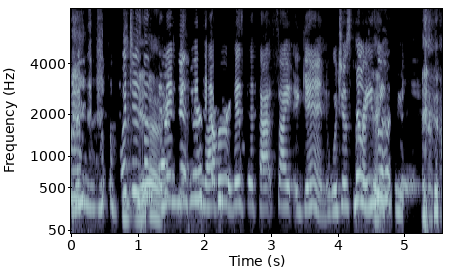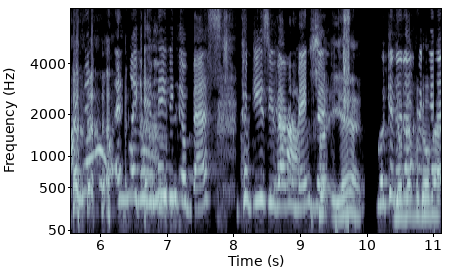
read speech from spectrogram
one. Which is yeah. And then you never visit that site again, which is crazy no, to me. I know. And like, it may be the best cookies you've yeah. ever made. So, yeah. Looking You'll it up again,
